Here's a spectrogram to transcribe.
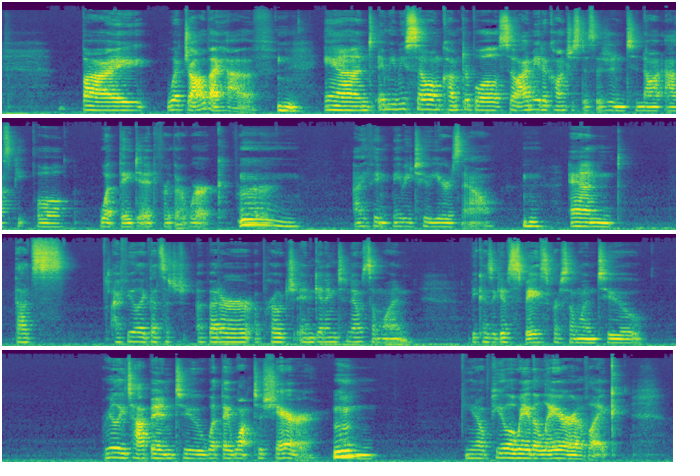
by what job I have. Mm-hmm. And it made me so uncomfortable. So I made a conscious decision to not ask people what they did for their work for, mm. I think, maybe two years now. Mm-hmm. And that's I feel like that's such a better approach in getting to know someone because it gives space for someone to really tap into what they want to share mm-hmm. and you know peel away the layer of like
